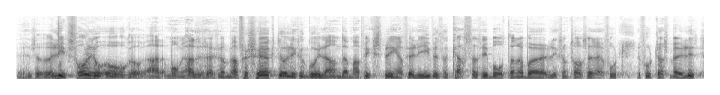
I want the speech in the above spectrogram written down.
eh, livsfarligt och, och, och, många hade sagt att man försökte att liksom gå i land där man fick springa för livet och kasta sig i båtarna och bara liksom ta sig där fort, fortast möjligt.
